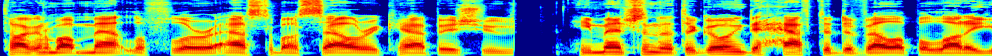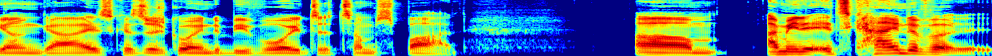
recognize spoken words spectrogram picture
Talking about Matt LaFleur, asked about salary cap issues. He mentioned that they're going to have to develop a lot of young guys because there's going to be voids at some spot. Um, I mean, it's kind of a,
